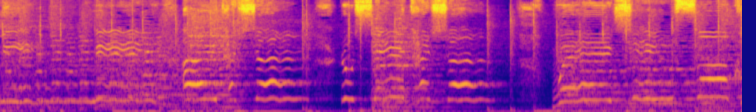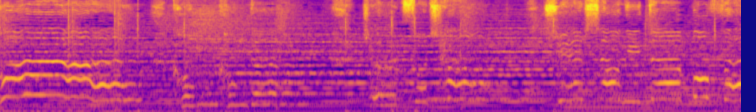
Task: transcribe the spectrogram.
明明爱太深入戏太深。为情所困空空的这座城缺少你的部分。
